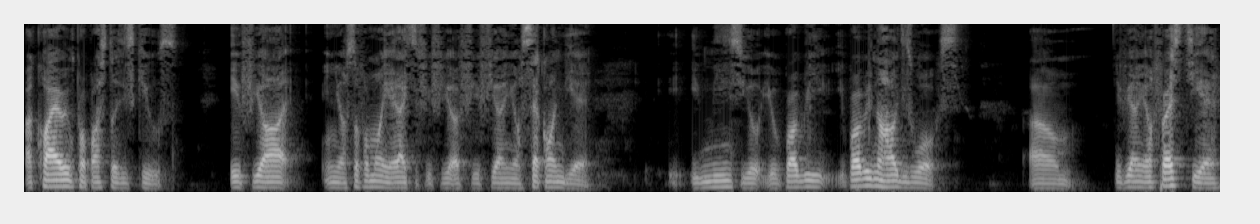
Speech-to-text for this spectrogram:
acquiring proper study skills. If you are in your sophomore year, like if, if you are if you are in your second year, it means you you probably you probably know how this works. Um, if you're in your first year,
